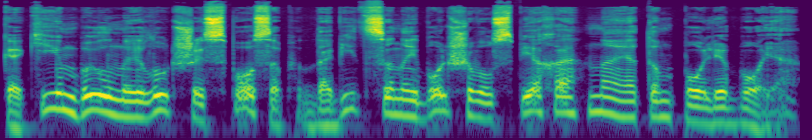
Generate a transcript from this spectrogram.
Каким был наилучший способ добиться наибольшего успеха на этом поле боя?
